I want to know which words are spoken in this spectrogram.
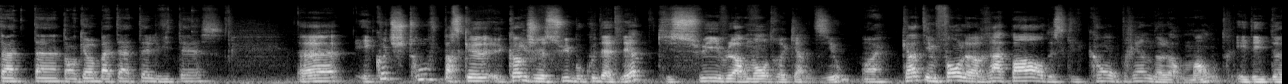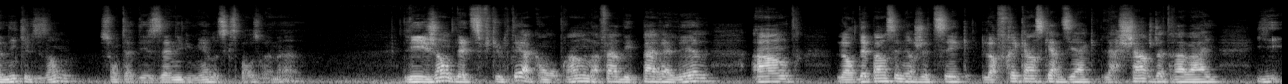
tant de temps, ton cœur battait à telle vitesse. Euh, écoute, je trouve, parce que comme je suis beaucoup d'athlètes qui suivent leur montre cardio, Ouais. quand ils me font le rapport de ce qu'ils comprennent de leur montre et des données qu'ils ont, ils sont à des années-lumière de ce qui se passe vraiment. Les gens ont de la difficulté à comprendre, à faire des parallèles entre leurs dépenses énergétiques, leur fréquence cardiaque, la charge de travail. Ils-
